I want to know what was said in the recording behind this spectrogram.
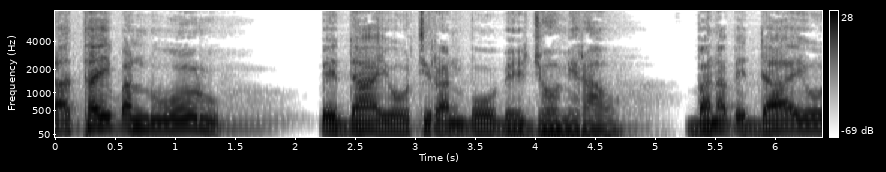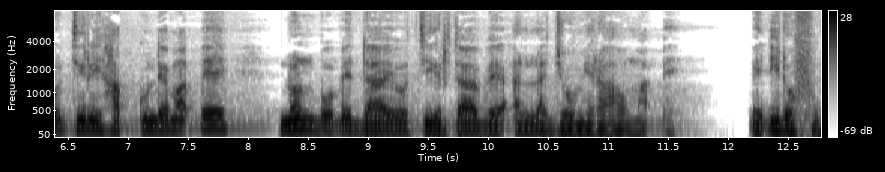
laatay ɓandu wooru ɓe daayotiran bo be joomiraawo. Bana ɓe daayotiri hakkunde maɓɓe non bo ɓe dayotirta be allah jomirawo maɓɓe. Ɓe ɗiɗo fuu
